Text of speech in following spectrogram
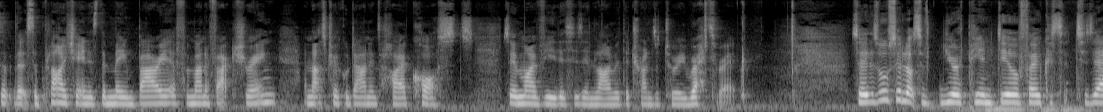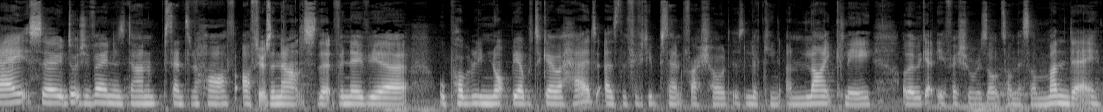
that supply chain is the main barrier for manufacturing, and that's trickled down into higher costs. So, in my view, this is in line with the transitory rhetoric. So there's also lots of European deal focus today. So Deutsche Wohnen is down a percent and a half after it was announced that Vonovia will probably not be able to go ahead as the 50% threshold is looking unlikely, although we get the official results on this on Monday.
